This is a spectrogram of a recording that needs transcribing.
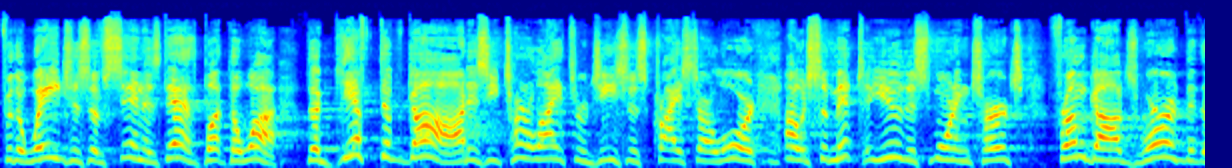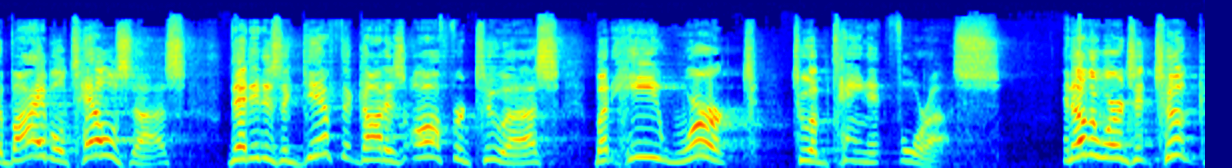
for the wages of sin is death, but the what? The gift of God is eternal life through Jesus Christ our Lord. I would submit to you this morning, church, from God's Word that the Bible tells us that it is a gift that God has offered to us, but He worked to obtain it for us. In other words, it took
